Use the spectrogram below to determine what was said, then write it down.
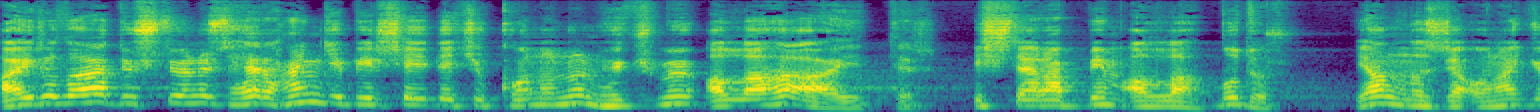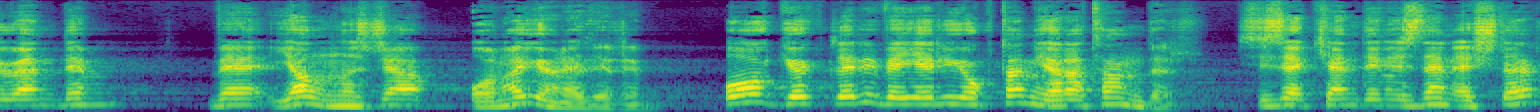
Ayrılığa düştüğünüz herhangi bir şeydeki konunun hükmü Allah'a aittir. İşte Rabbim Allah budur. Yalnızca ona güvendim ve yalnızca ona yönelirim. O gökleri ve yeri yoktan yaratandır. Size kendinizden eşler,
